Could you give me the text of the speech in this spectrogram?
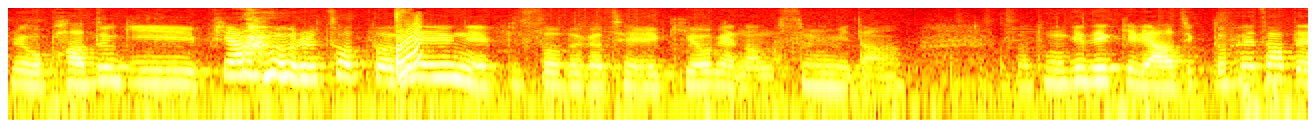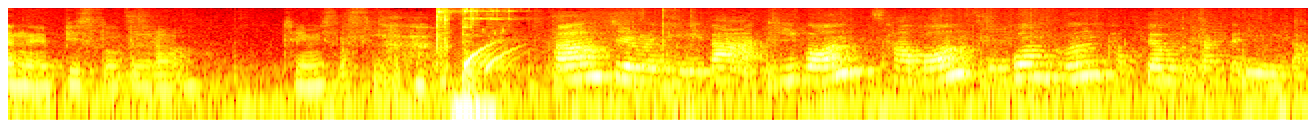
그리고 바둑이 피아노를 쳤던 혜윤이 에피소드가 제일 기억에 남습니다. 동기들끼리 아직도 회자되는 에피소드라 재밌었습니다. 다음 질문입니다. 2번, 4번, 5번 분 답변 부탁드립니다.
